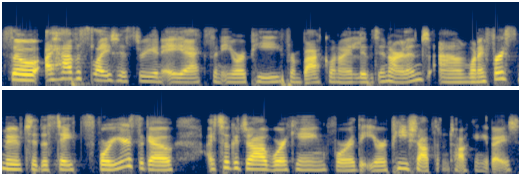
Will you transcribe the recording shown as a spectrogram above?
So I have a slight history in AX and ERP from back when I lived in Ireland. And when I first moved to the States four years ago, I took a job working for the ERP shop that I'm talking about.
